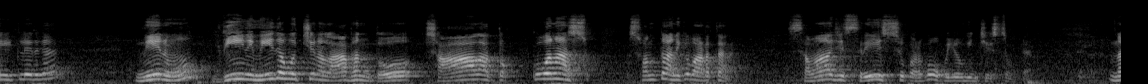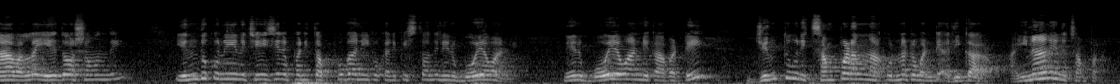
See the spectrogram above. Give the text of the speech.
చేయట్లేదుగా? నేను దీని మీద వచ్చిన లాభంతో చాలా తక్కువ నా సొంతానికి వాడతాను. సమాజ శ్రేయస్సు కొరకు ఉపయోగించేస్తుంటాను. నా వల్ల ఏ దోషం ఉంది? ఎందుకు నేను చేసిన పని తప్పుగా నీకు కనిపిస్తోంది? నేను బోయవాణ్ణి. నేను బోయవాణ్ణి కాబట్టి జంతువుని చంపడం నాకున్నటువంటి అధికారం. అయినా నేను చంపను.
